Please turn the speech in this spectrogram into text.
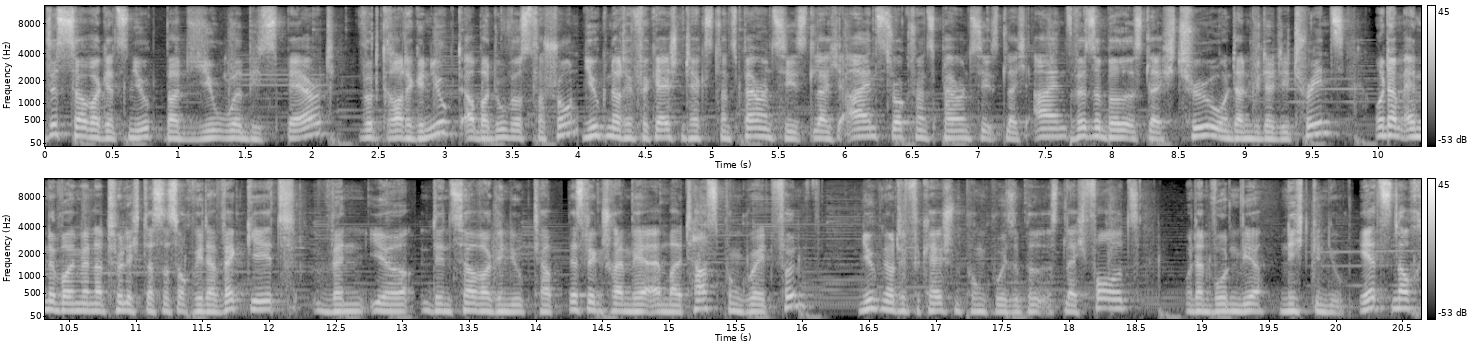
this server gets nuked, but you will be spared. Wird gerade genukt, aber du wirst verschont. Nuke notification text transparency ist gleich 1, stroke transparency ist gleich 1, visible ist gleich true und dann wieder die Trains. Und am Ende wollen wir natürlich, dass das auch wieder weggeht, wenn ihr den Server genukt habt. Deswegen schreiben wir hier einmal task.grade 5 Nuke Notification.visible ist gleich false und dann wurden wir nicht genuked. Jetzt noch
